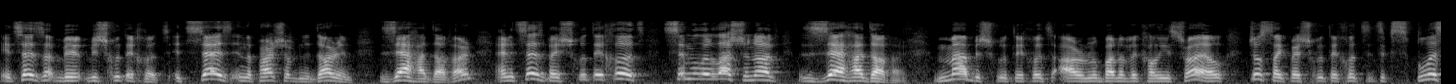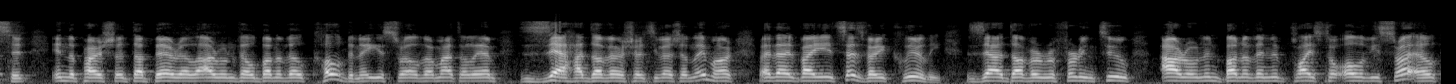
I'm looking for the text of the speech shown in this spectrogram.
It says uh, Bishchut Echutz. It says in the Parsha of Nedarim Zeh Hadavar, and it says by Shchut Echutz similar lashon of Zeh Hadavar. Ma b'shchut echutz Aaron ubanav v'kol Yisrael. Just like by shchut echutz, it's explicit in the parsha daber el Aaron vel banav el kol b'nei Yisrael v'amart aleim zeh hadaver asher tzivashem lemor. Right, that by it says very clearly zeh hadaver referring to Aaron and Banav, and it applies to all of Yisrael.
